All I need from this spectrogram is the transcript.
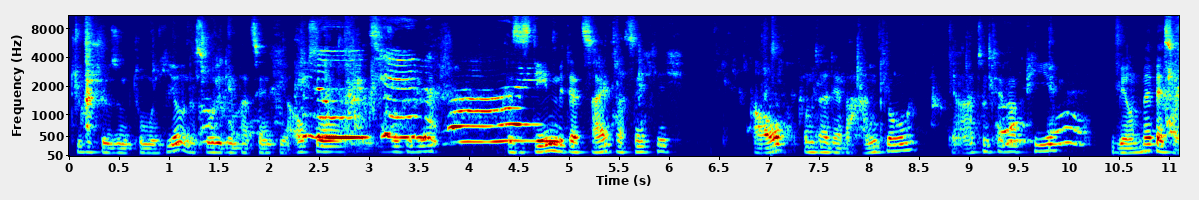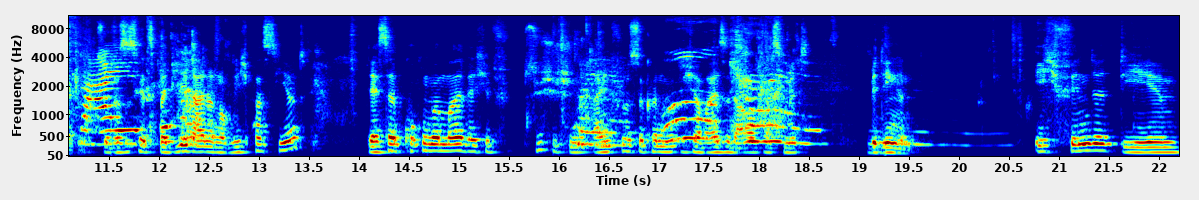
typische Symptome hier, und das wurde dem Patienten ja auch so suggeriert, dass es denen mit der Zeit tatsächlich auch unter der Behandlung der Atemtherapie mehr und mehr besser geht. So, das ist jetzt bei dir leider noch nicht passiert. Deshalb gucken wir mal, welche psychischen Einflüsse können möglicherweise da auch was mit bedingen. Ich finde die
